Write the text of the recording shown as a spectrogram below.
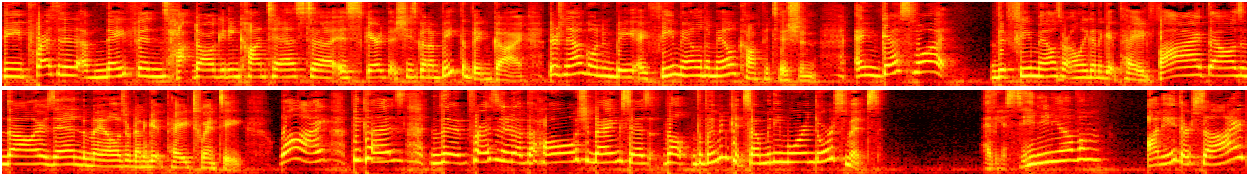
the president of Nathan's hot dog eating contest uh, is scared that she's going to beat the big guy. There's now going to be a female and a male competition, and guess what? The females are only going to get paid five thousand dollars, and the males are going to get paid twenty. Why? Because the president of the whole shebang says, well, the women get so many more endorsements. Have you seen any of them? on either side?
